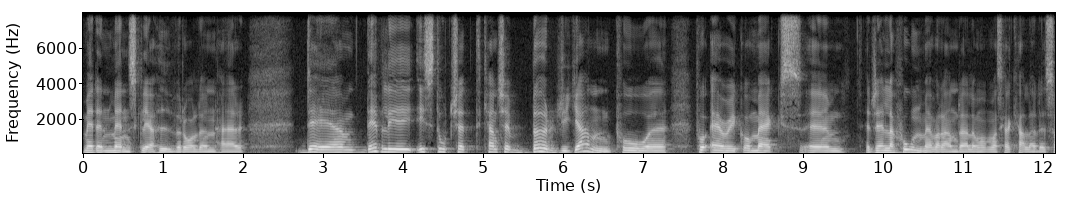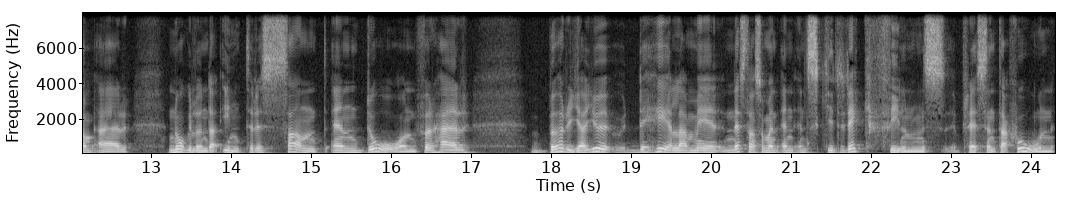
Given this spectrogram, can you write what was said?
med den mänskliga huvudrollen här. Det, det är väl i, i stort sett kanske början på, eh, på Eric och Max eh, relation med varandra eller vad man ska kalla det som är någorlunda intressant ändå. För här börjar ju det hela med nästan som en, en, en skräckfilmspresentation.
